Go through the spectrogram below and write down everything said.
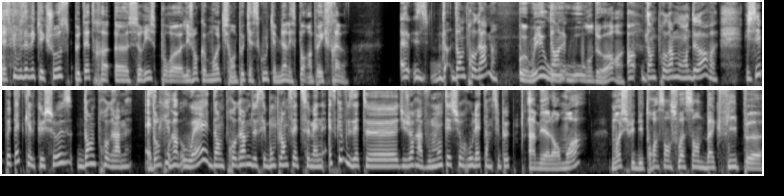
Est-ce que vous avez quelque chose, peut-être euh, cerise pour euh, les gens comme moi qui sont un peu casse-cou, qui aiment bien les sports un peu extrêmes? Euh, dans, dans le programme, Euh, Oui, ou, Dans le- ou- ou en dehors. dans le programme ou en dehors, j'ai peut-être quelque chose dans le programme. Dans le que- programme Ouais, dans le programme de ces bons plans de cette semaine. Est-ce que vous êtes euh, du genre à vous monter sur roulette un petit peu? Ah mais alors moi, moi je fais des 360 backflips. Euh,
